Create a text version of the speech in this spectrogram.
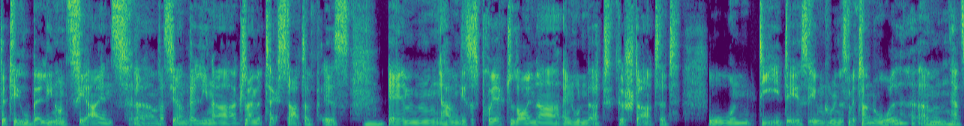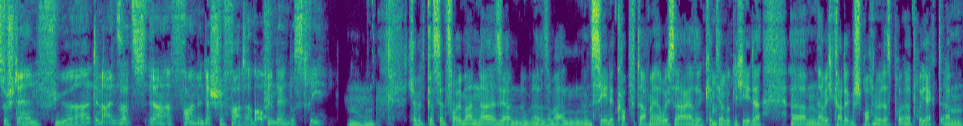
der TU Berlin und C1, äh, was ja ein Berliner Climate Tech Startup ist, mhm. ähm, haben dieses Projekt Leuna 100 gestartet. Und die Idee ist eben grünes Methanol ähm, herzustellen für den Einsatz äh, vor allem in der Schifffahrt, aber auch in der Industrie. Mhm. Ich habe mit Christian Vollmann, ne, ist ja ein, sag mal, ein Szenekopf, darf man ja ruhig sagen, also den kennt mhm. ja wirklich jeder. Ähm, habe ich gerade gesprochen über das Pro äh, Projekt. Ähm,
